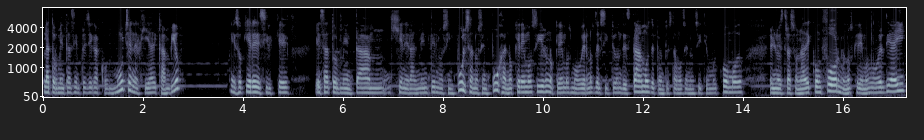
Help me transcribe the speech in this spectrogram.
La tormenta siempre llega con mucha energía de cambio. Eso quiere decir que esa tormenta mm, generalmente nos impulsa, nos empuja, no queremos ir, no queremos movernos del sitio donde estamos, de pronto estamos en un sitio muy cómodo, en nuestra zona de confort, no nos queremos mover de ahí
